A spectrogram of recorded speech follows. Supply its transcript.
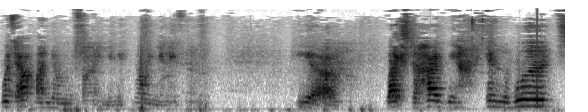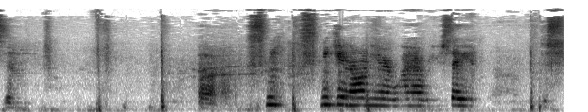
without my notifying any, knowing anything. He uh, likes to hide behind in the woods and uh, sneak sneak in on you or whatever you say it. Just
